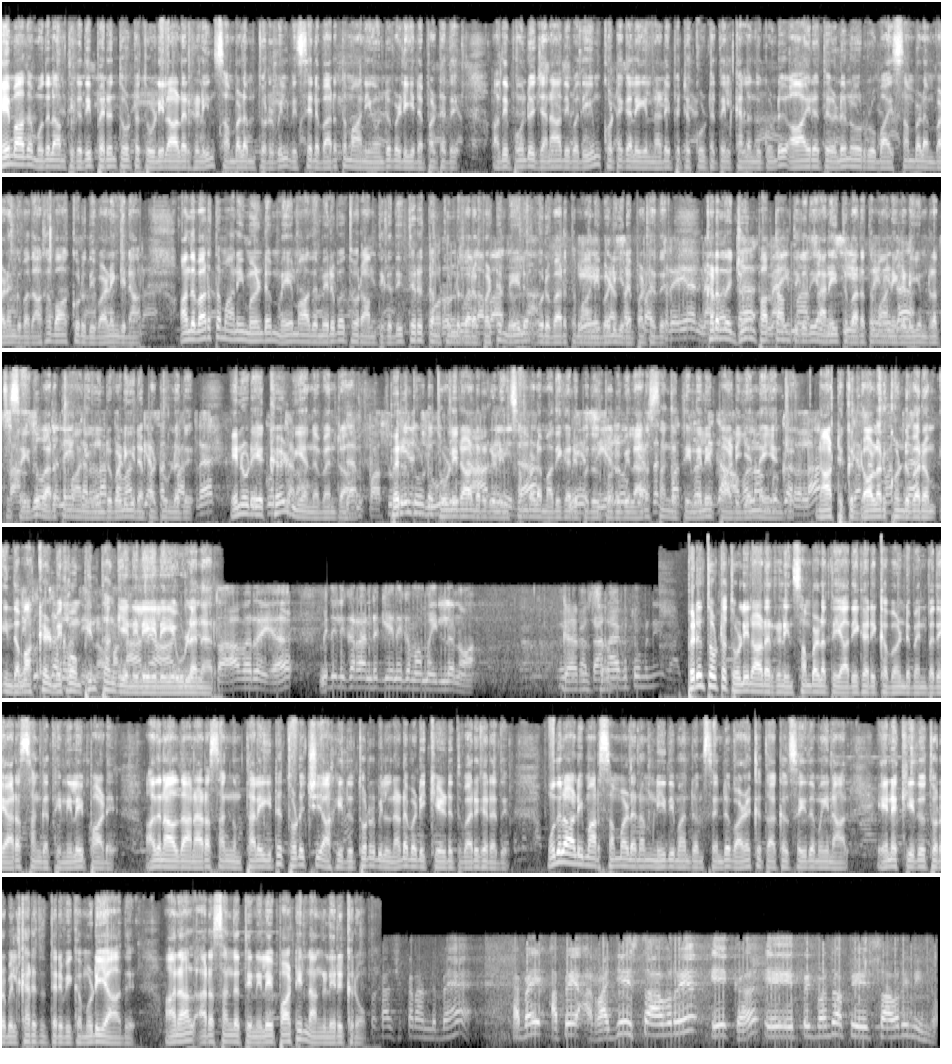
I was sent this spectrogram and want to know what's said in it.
மே மாதம் முதலாம் தேதி பெருந்தோட்ட தொழிலாளர்களின் சம்பளம் தொடர்பில் விசேட வர்த்தமானி ஒன்று வெளியிடப்பட்டது. அதேபோன்று ஜனாதிபதியும் கொட்டகலையில் நடைபெற்ற கூட்டத்தில் கலந்து கொண்டு ஆயிரத்து எழுநூறு ரூபாய் சம்பளம் வழங்குவதாக வாக்குறுதி வழங்கினார். அந்த வர்த்தமானி மீண்டும் மே மாதம் இருபத்தோராம் தேதி திருத்தம் கொண்டு மேலும் ஒரு வர்த்தமானி வெளியிடப்பட்டது. கடந்த ஜூன் பத்தாம் தேதி அனைத்து வர்த்தமானிகளையும் ரத்து செய்து வர்த்தமானி ஒன்று வெளியிடப்பட்டுள்ளது. என்னுடைய கேள்வி என்னவென்றால் பெருந்தோட்ட தொழிலாளர்களின் சம்பளம் அதிகரிப்பது தொடர்பில் அரசாங்கத்தின் நிலைப்பாடு என்ன என்று? நாட்டுக்கு டாலர் கொண்டு வரும் இந்த மக்கள் மிகவும் பின்தங்கிய நிலையிலேயே உள்ளனர் ස්ථාවරය මෙදිලි කරන්න කියන එක මම ඉල්ලනවා. பெருந்தோட்ட தொழிலாளர்களின் சம்பளத்தை அதிகரிக்க வேண்டும் என்பதே அரசாங்கத்தின் நிலைப்பாடு அதனால்தான் அரசாங்கம் தலையிட்டு தொடர்ச்சியாக இது தொடர்பில் நடவடிக்கை எடுத்து வருகிறது முதலாளிமார் சம்மேளனம் நீதிமன்றம் சென்று வழக்கு தாக்கல் செய்தமையினால் எனக்கு இது தொடர்பில் கருத்து தெரிவிக்க முடியாது ஆனால் அரசாங்கத்தின் நிலைப்பாட்டில் நாங்கள் இருக்கிறோம் ප්‍රකාශ කරන්න බැහැ. හැබැයි අපේ රජයේ ස්ථාවරය ඒක ඒ පිළිබඳ අපේ ස්ථාවරයෙන් ඉන්නවා.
